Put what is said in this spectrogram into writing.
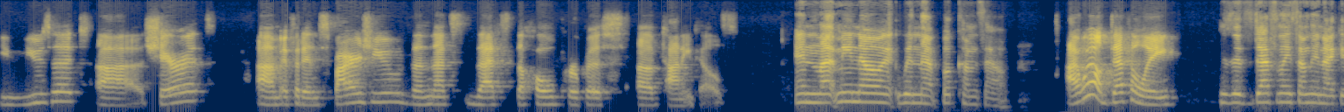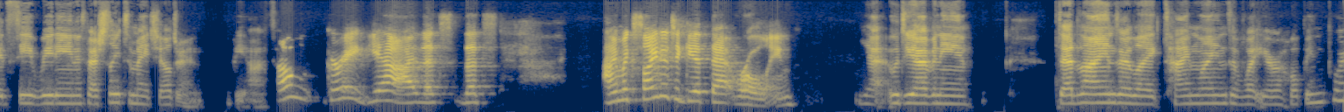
you use it, uh, share it. Um, if it inspires you, then that's that's the whole purpose of Tiny Tales. And let me know when that book comes out. I will definitely. Because it's definitely something I could see reading, especially to my children. Be awesome. Oh, great! Yeah, that's that's. I'm excited to get that rolling. Yeah. Would you have any deadlines or like timelines of what you're hoping for?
